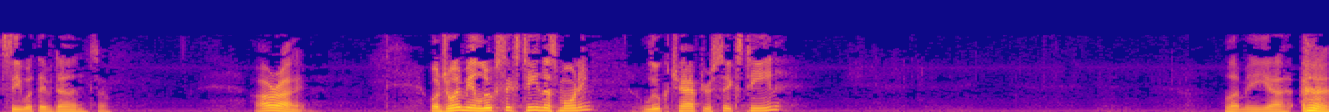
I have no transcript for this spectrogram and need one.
see what they've done. So, all right. Well, join me in Luke 16 this morning. Luke chapter 16. Let me uh,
